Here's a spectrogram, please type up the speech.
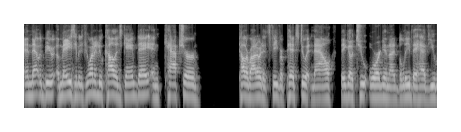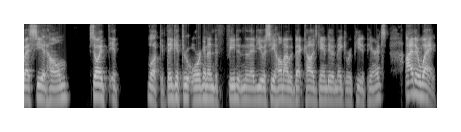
And that would be amazing. But if you want to do college game day and capture Colorado at its fever pitch, do it now. They go to Oregon. I believe they have USC at home. So if, if look, if they get through Oregon undefeated and then they have USC at home, I would bet college game day would make a repeat appearance. Either way,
